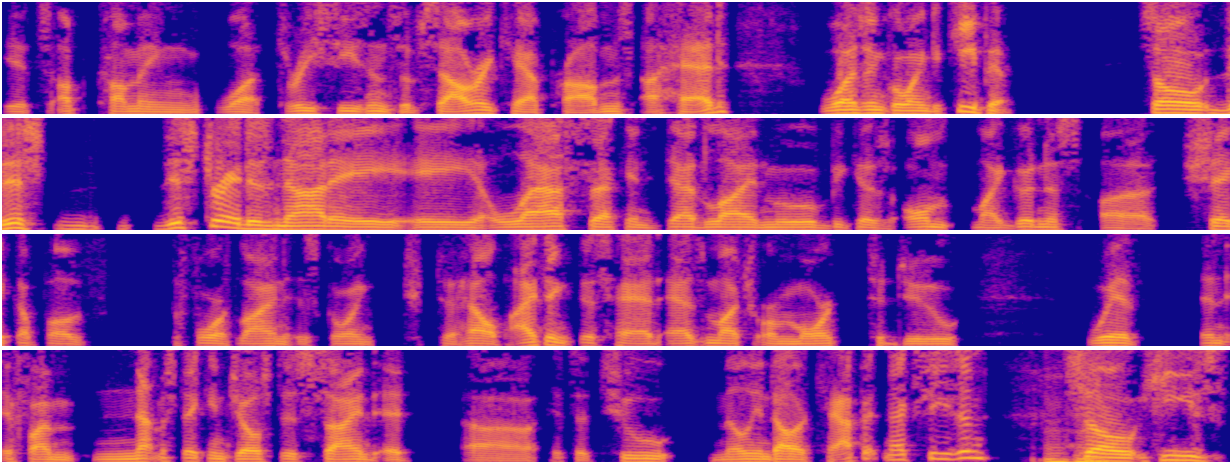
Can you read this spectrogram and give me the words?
its upcoming what three seasons of salary cap problems ahead, wasn't going to keep him. So this this trade is not a a last second deadline move because oh my goodness, a shakeup of the fourth line is going to, to help. I think this had as much or more to do with, and if I'm not mistaken, Jost is signed at uh, it's a two million dollar cap it next season. Mm-hmm. So he's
